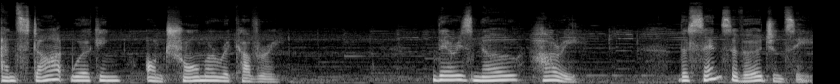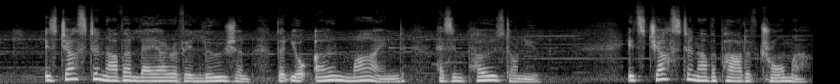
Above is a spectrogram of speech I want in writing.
and start working on trauma recovery. There is no hurry. The sense of urgency is just another layer of illusion that your own mind has imposed on you. It's just another part of trauma.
